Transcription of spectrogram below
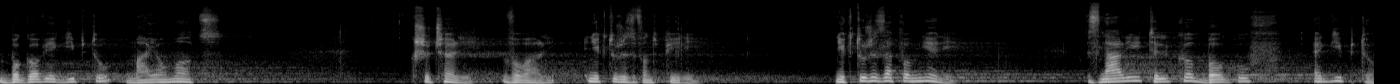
bogowie Egiptu mają moc. Krzyczeli, wołali. Niektórzy zwątpili. Niektórzy zapomnieli. Znali tylko bogów Egiptu.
